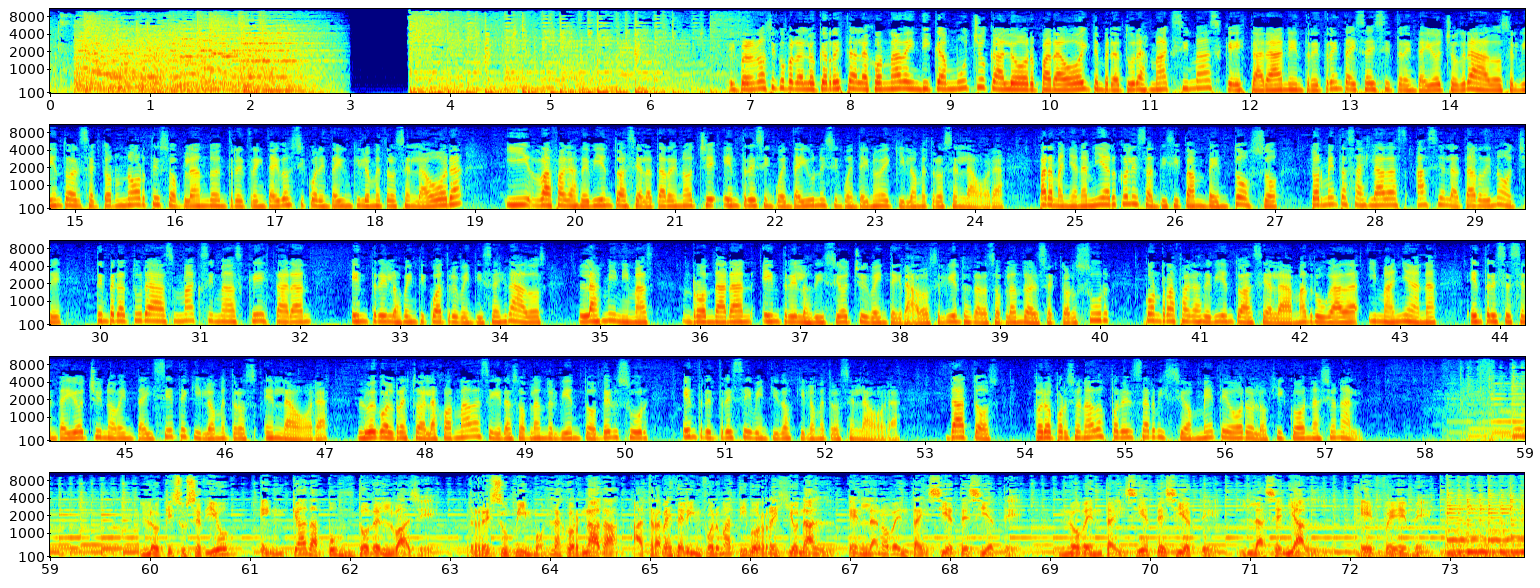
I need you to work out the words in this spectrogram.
El pronóstico para lo que resta de la jornada indica mucho calor para hoy, temperaturas máximas que estarán entre 36 y 38 grados, el viento del sector norte soplando entre 32 y 41 kilómetros en la hora y ráfagas de viento hacia la tarde-noche entre 51 y 59 kilómetros en la hora. Para mañana miércoles anticipan ventoso, tormentas aisladas hacia la tarde-noche, temperaturas máximas que estarán entre los 24 y 26 grados, las mínimas rondarán entre los 18 y 20 grados. El viento estará soplando al sector sur con ráfagas de viento hacia la madrugada y mañana entre 68 y 97 kilómetros en la hora. Luego el resto de la jornada seguirá soplando el viento del sur entre 13 y 22 kilómetros en la hora. Datos proporcionados por el Servicio Meteorológico Nacional. Lo que sucedió en cada punto del valle. Resumimos la jornada a través del informativo regional en la 977. 977 La Señal FM.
